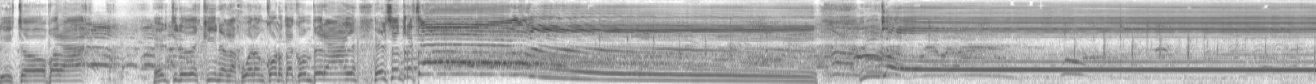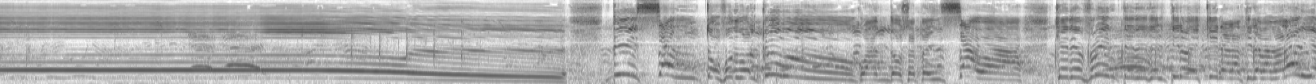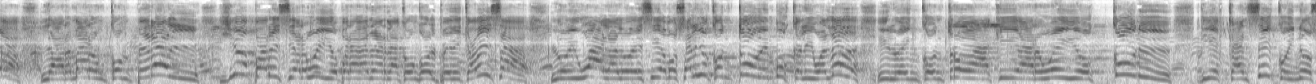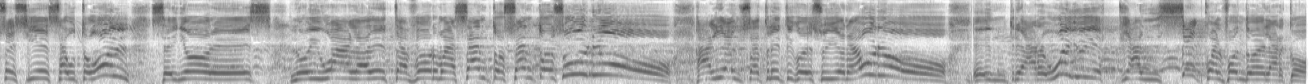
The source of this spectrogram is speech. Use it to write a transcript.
Listo para el tiro de esquina. La jugaron corta con Peral. El centro está. Fútbol Club. Cuando se pensaba que de frente desde el tiro de esquina la tiraban al área, la armaron con Peral y aparece Argüello para ganarla con golpe de cabeza. Lo iguala, lo decíamos, salió con todo en busca de la igualdad y lo encontró aquí Argüello con 10 Canseco y no sé si es autogol. Señores, lo iguala de esta forma Santos Santos 1. Alianza Atlético de Sullana 1. Entre Argüello y Descanseco al fondo del arco.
